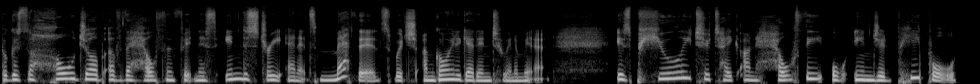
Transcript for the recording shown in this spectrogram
because the whole job of the health and fitness industry and its methods, which I'm going to get into in a minute, is purely to take unhealthy or injured people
